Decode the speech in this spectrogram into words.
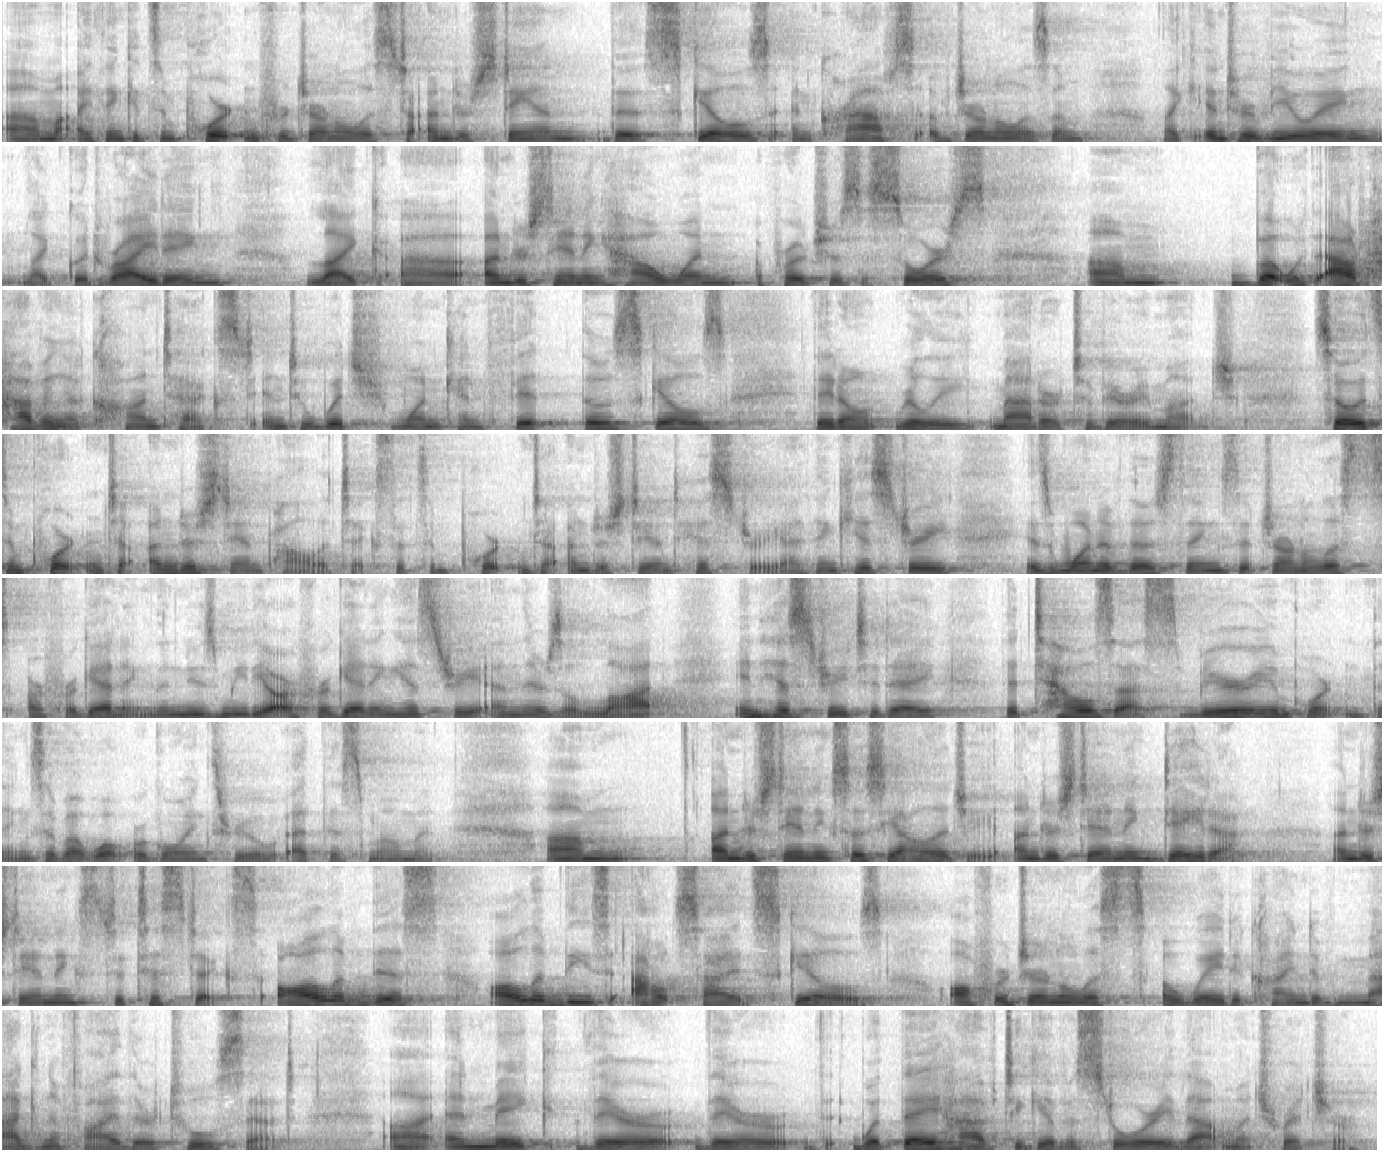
Um, I think it's important for journalists to understand the skills and crafts of journalism, like interviewing, like good writing, like uh, understanding how one approaches a source, um, but without having a context into which one can fit those skills, they don't really matter to very much. So it's important to understand politics. It's important to understand history. I think history is one of those things that journalists are forgetting. The news media are forgetting history, and there's a lot in history today that tells us very important things about what we're going through at this moment. Um, understanding sociology, understanding data, understanding statistics, all of this, all of these outside skills offer journalists a way to kind of magnify their tool set uh, and make their, their, what they have to give a story that much richer.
